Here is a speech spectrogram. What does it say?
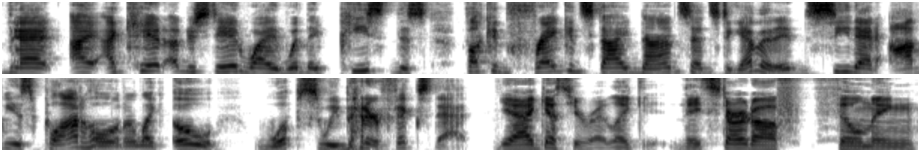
that I, I can't understand why when they pieced this fucking Frankenstein nonsense together, they didn't see that obvious plot hole and are like, oh, whoops, we better fix that. Yeah, I guess you're right. Like they start off filming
